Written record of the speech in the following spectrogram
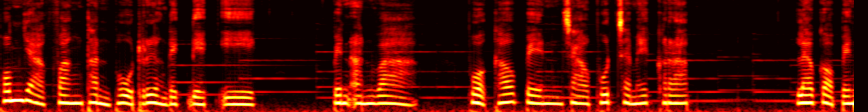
ผมอยากฟังท่านพูดเรื่องเด็กๆอีก เป็นอันว่า พวกเขาเป็นชาวพุทธใช่ไหมครับ แล้วก็เป็น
